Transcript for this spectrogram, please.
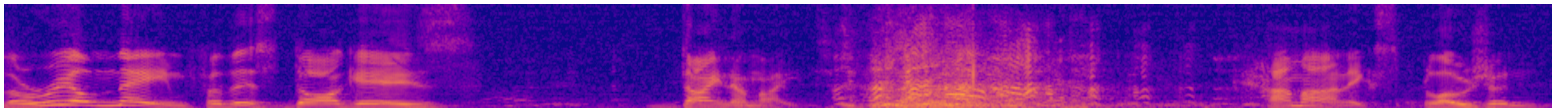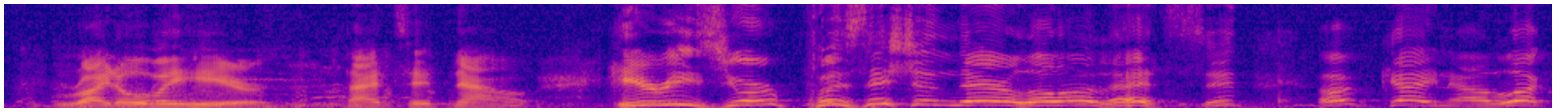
The real name for this dog is Dynamite. Come on, explosion. Right over here. That's it now. Here is your position there, Lola. That's it. Okay, now look.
